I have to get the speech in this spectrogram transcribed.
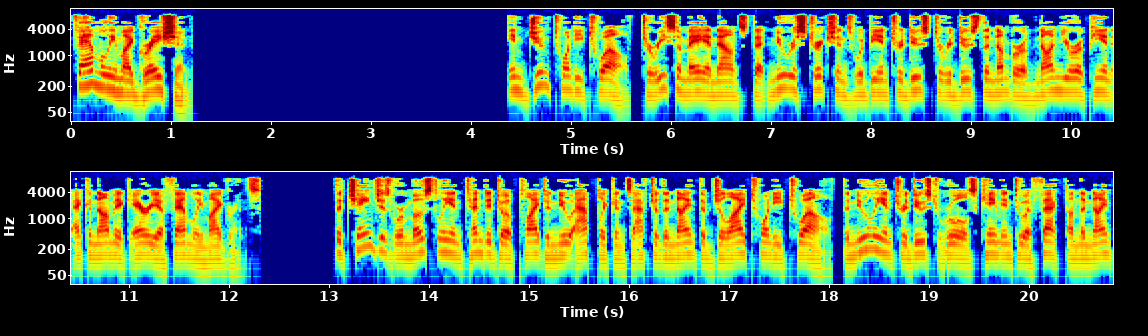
Family migration In June 2012, Theresa May announced that new restrictions would be introduced to reduce the number of non-European Economic Area family migrants. The changes were mostly intended to apply to new applicants after 9 July 2012. The newly introduced rules came into effect on 9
